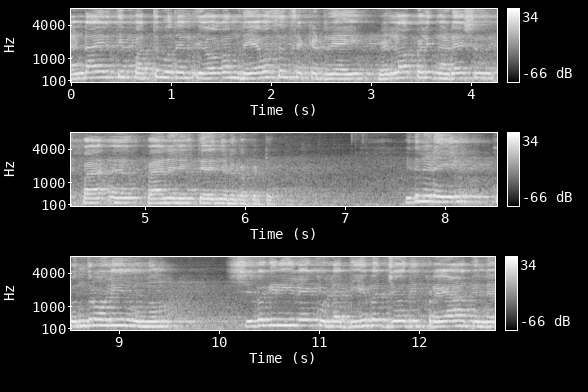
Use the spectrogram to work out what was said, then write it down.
രണ്ടായിരത്തി പത്ത് മുതൽ യോഗം ദേവസ്വം സെക്രട്ടറിയായി വെള്ളാപ്പള്ളി നടേശൻ പാനലിൽ തിരഞ്ഞെടുക്കപ്പെട്ടു. ഇതിനിടയിൽ കുന്ത്രോളിയിൽ നിന്നും ശിവഗിരിയിലേക്കുള്ള ദീപജ്യോതി പ്രയാണത്തിന്റെ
